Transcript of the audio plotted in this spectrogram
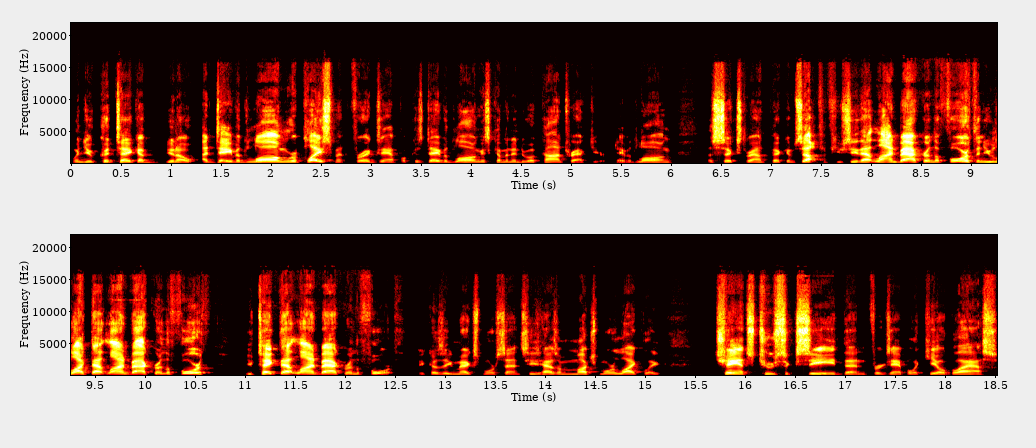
when you could take a, you know, a David Long replacement, for example, because David Long is coming into a contract year. David Long a sixth round pick himself. If you see that linebacker in the fourth and you like that linebacker in the fourth, you take that linebacker in the fourth because he makes more sense. He has a much more likely chance to succeed than, for example, Aqeel Glass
